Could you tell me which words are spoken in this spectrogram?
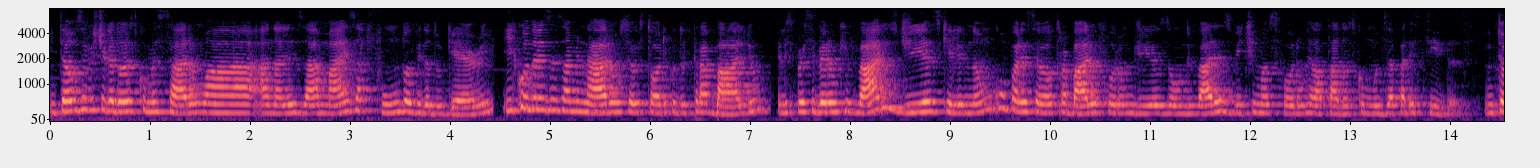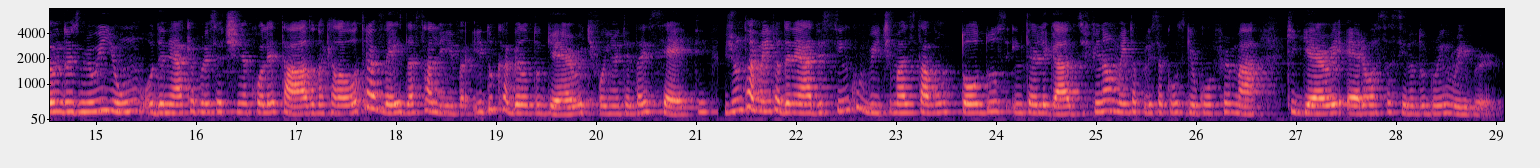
Então os investigadores começaram a analisar mais a fundo a vida do Gary, e quando eles examinaram o seu histórico de trabalho, eles perceberam que vários dias que ele não compareceu ao trabalho foram dias onde várias vítimas foram relatadas como desaparecidas. Então em 2000 2001, o DNA que a polícia tinha coletado naquela outra vez da saliva e do cabelo do Gary, que foi em 87, juntamente ao DNA de cinco vítimas, estavam todos interligados e finalmente a polícia conseguiu confirmar que Gary era o assassino do Green River.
